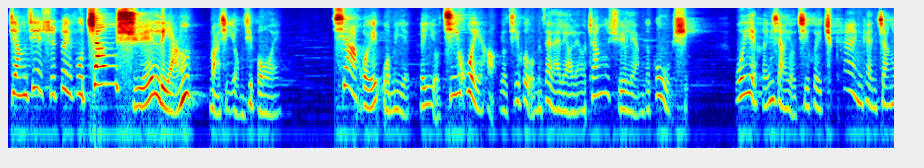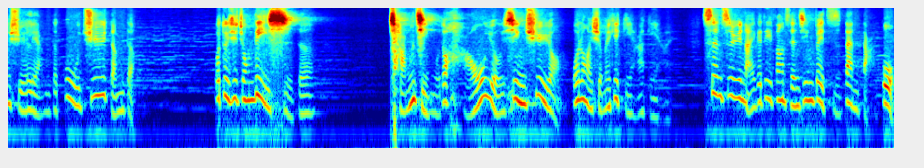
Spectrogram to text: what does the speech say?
蒋介石对付张学良，马是勇气 boy。下回我们也可以有机会哈，有机会我们再来聊聊张学良的故事。我也很想有机会去看看张学良的故居等等。我对这种历史的场景，我都好有兴趣哦。我认为想要去行行，甚至于哪一个地方曾经被子弹打过，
